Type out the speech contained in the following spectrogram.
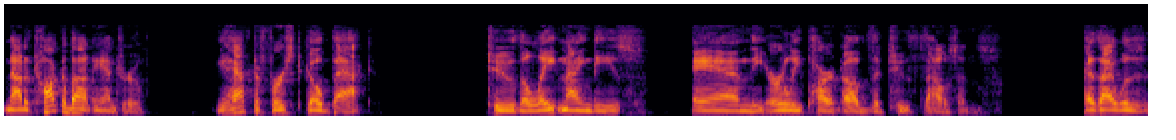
Now, to talk about Andrew, you have to first go back to the late 90s and the early part of the 2000s. As I was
